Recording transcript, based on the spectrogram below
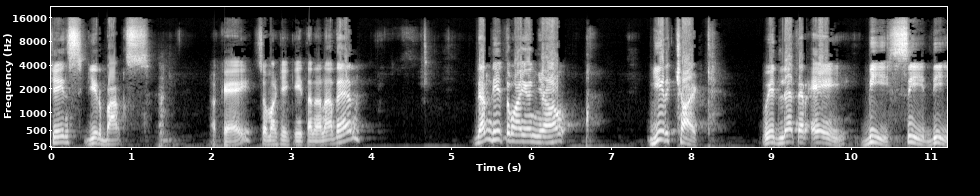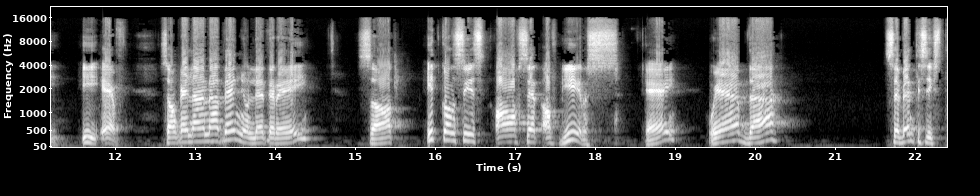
change gearbox. Okay, so makikita na natin. Nandito ngayon yung gear chart with letter A, B, C, D, E, F. So, ang kailangan natin yung letter A. So, it consists of set of gears. Okay? We have the 76th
